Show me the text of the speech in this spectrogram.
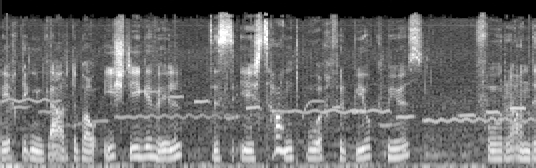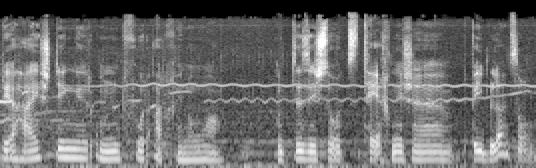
richtig in den Gartenbau einsteigen will, das ist das Handbuch für Biogemüse von Andrea Heistinger und von Archenoa. Und das ist so das technische die Bibel, so ein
